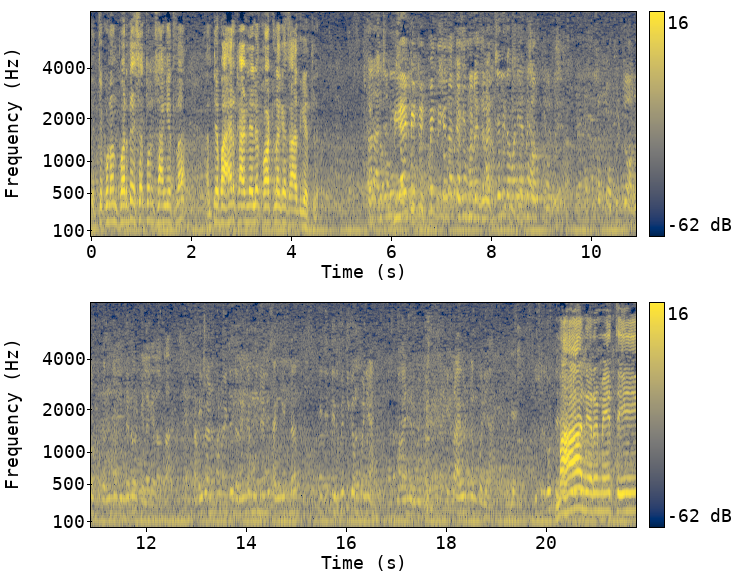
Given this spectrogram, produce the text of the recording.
ते तिकडून परदेशातून सांगितलं आणि ते बाहेर काढलेले कॉट लगेच आत घेतलं. व्हीआयपी ट्रीटमेंट दिली जाते असं म्हणायचं नाही. अंजली दमानी यांनी आरोप केला होता. प्रॉफिट जो आरोप धनंजय मुंडेंवर केला गेला होता काही वेळापूर्वी ते धनंजय मुंडेंनी सांगितलं की जी निर्मिती कंपनी आहे महानिर्मिती प्रायव्हेट कंपनी आहे. म्हणजे म्हणजे महानिर्मिती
